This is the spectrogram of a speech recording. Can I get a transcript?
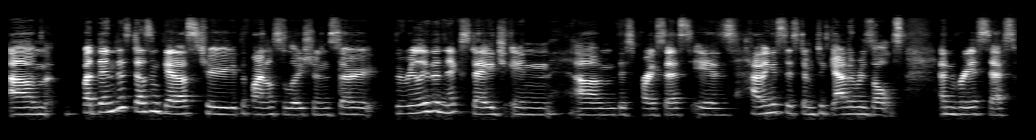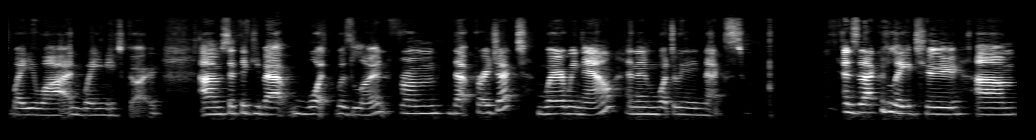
Um, but then this doesn't get us to the final solution. So the, really the next stage in um, this process is having a system to gather results and reassess where you are and where you need to go. Um, so thinking about what was learned from that project, where are we now, and then what do we need next? And so that could lead to, um,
